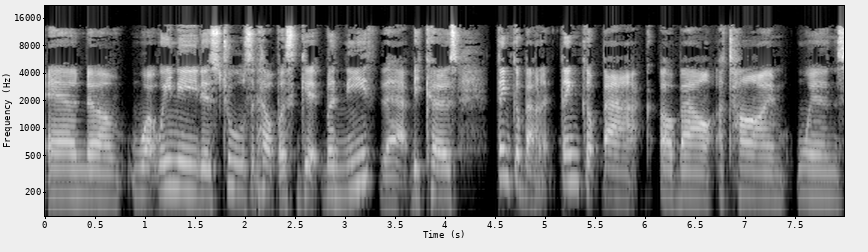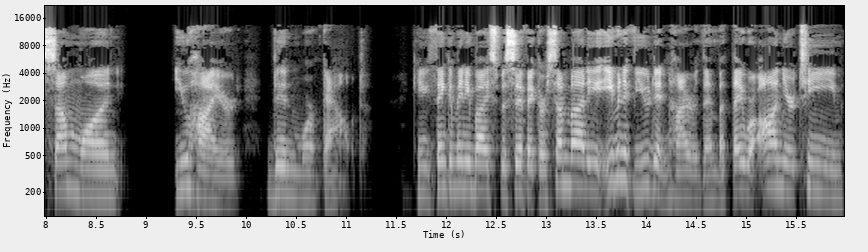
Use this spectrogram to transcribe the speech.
And um, what we need is tools that help us get beneath that because think about it. Think back about a time when someone you hired didn't work out. Can you think of anybody specific or somebody, even if you didn't hire them, but they were on your team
